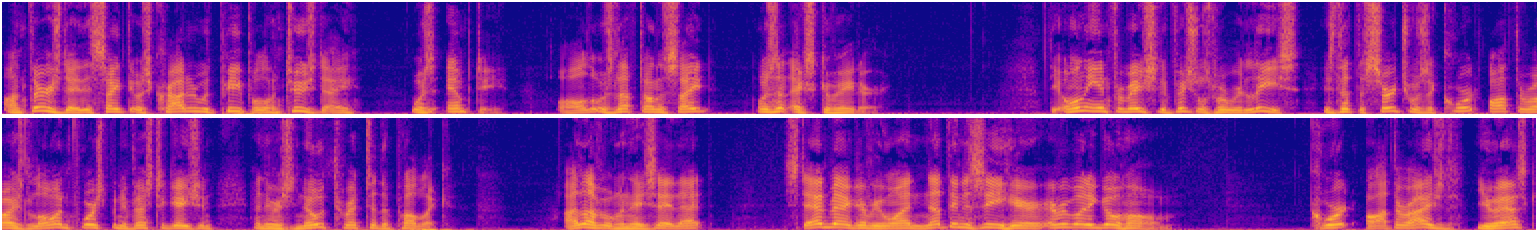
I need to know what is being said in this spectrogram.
On Thursday, the site that was crowded with people on Tuesday was empty. All that was left on the site was an excavator. The only information officials will release is that the search was a court authorized law enforcement investigation and there is no threat to the public. I love it when they say that. Stand back, everyone. Nothing to see here. Everybody go home. Court authorized, you ask?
